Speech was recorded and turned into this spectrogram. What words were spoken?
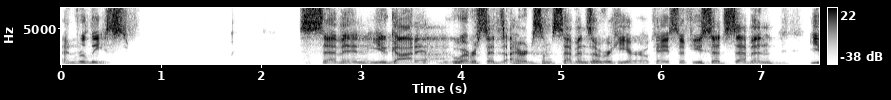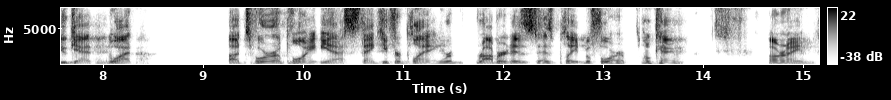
and release? Seven, you got it. Whoever said, I heard some sevens over here. Okay, so if you said seven, you get what? A Torah point. Yes, thank you for playing. Robert is, has played before. Okay. All right.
